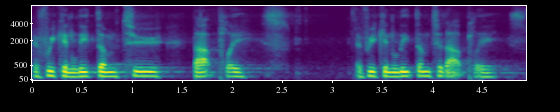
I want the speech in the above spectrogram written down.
if we can lead them to that place. If we can lead them to that place.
